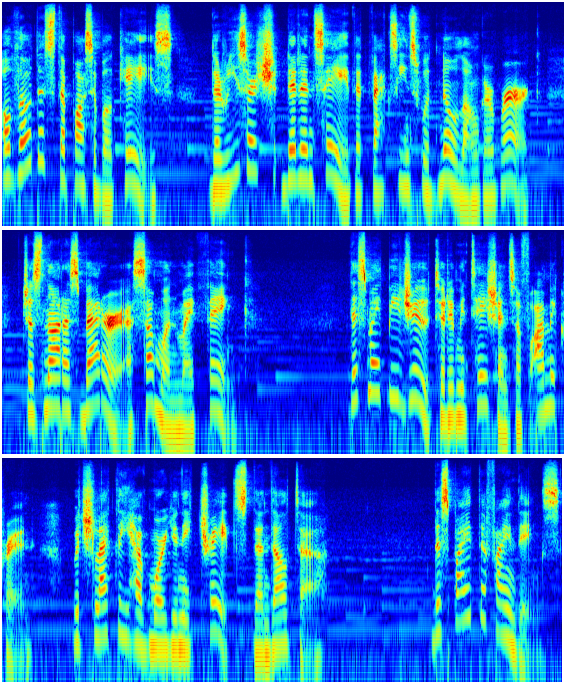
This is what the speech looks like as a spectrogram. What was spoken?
Although that's the possible case, the research didn't say that vaccines would no longer work, just not as better as someone might think. This might be due to the mutations of Omicron, which likely have more unique traits than Delta. Despite the findings,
